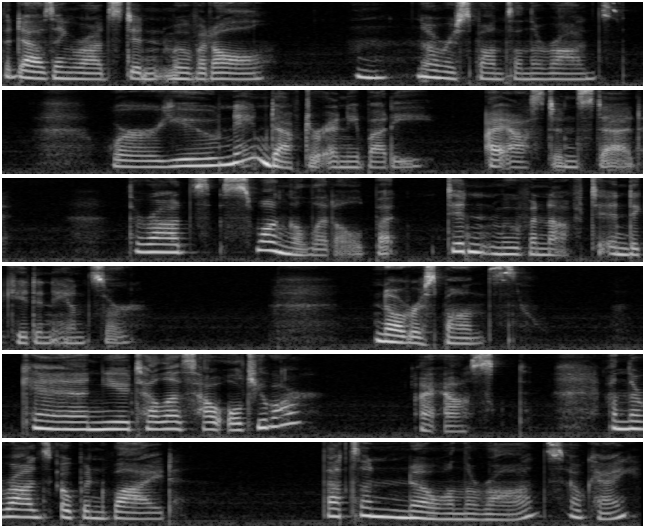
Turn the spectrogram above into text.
The dowsing rods didn't move at all. Hmm, no response on the rods. Were you named after anybody? I asked instead. The rods swung a little, but didn't move enough to indicate an answer. No response. Can you tell us how old you are? I asked, and the rods opened wide. That's a no on the rods, okay.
